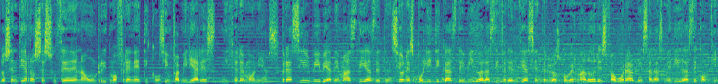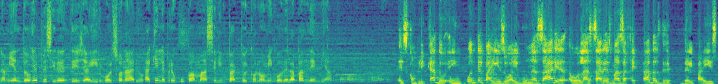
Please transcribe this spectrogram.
Los entierros se suceden a un ritmo frenético, sin familiares ni ceremonias. Brasil vive además días de tensiones políticas debido a las diferencias entre los gobernadores favorables a las medidas de confinamiento y el presidente Jair Bolsonaro, a quien le preocupa más el impacto económico de la pandemia es complicado. En cuanto el país o algunas áreas o las áreas más afectadas del país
